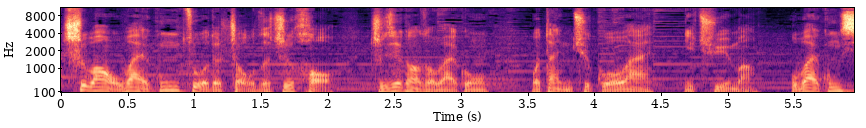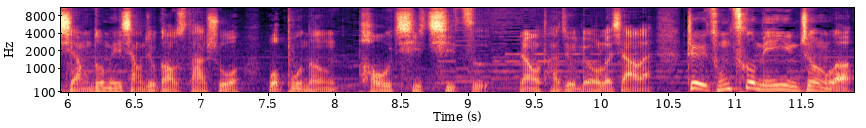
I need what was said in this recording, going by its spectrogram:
吃完我外公做的肘子之后，直接告诉外公：“我带你去国外，你去吗？”我外公想都没想就告诉他说：“我不能抛妻弃子。”然后他就留了下来。这也从侧面印证了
